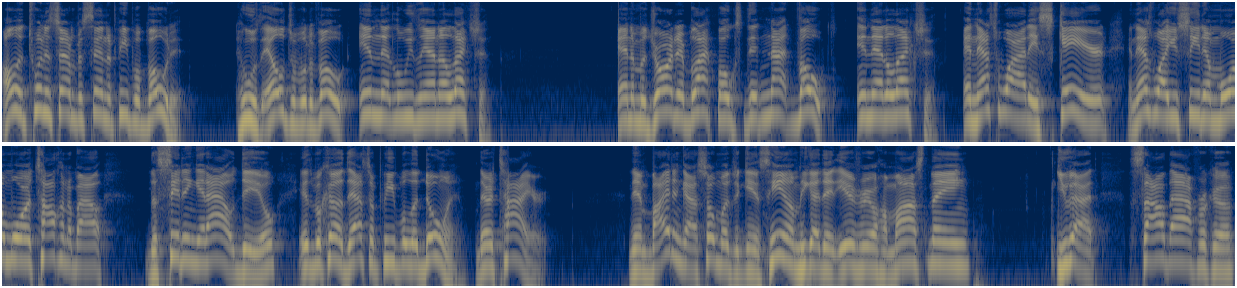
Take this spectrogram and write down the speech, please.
only 27% of people voted who was eligible to vote in that Louisiana election. And the majority of black folks did not vote in that election. And that's why they scared. And that's why you see them more and more talking about the sitting it out deal, is because that's what people are doing. They're tired. Then Biden got so much against him. He got that Israel Hamas thing. You got South Africa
